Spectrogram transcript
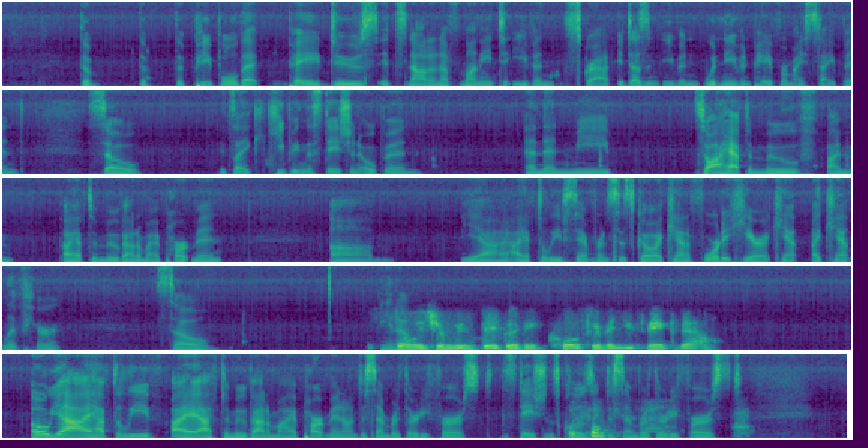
the the, the people that pay dues, it's not enough money to even scratch. It doesn't even wouldn't even pay for my stipend. So it's like keeping the station open and then me so I have to move. I'm I have to move out of my apartment. Um yeah, I have to leave San Francisco. I can't afford it here. I can't I can't live here. So you know So is your move date going to be closer than you think now? Oh yeah, I have to leave. I have to move out of my apartment on December 31st. The station's closing December 31st.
